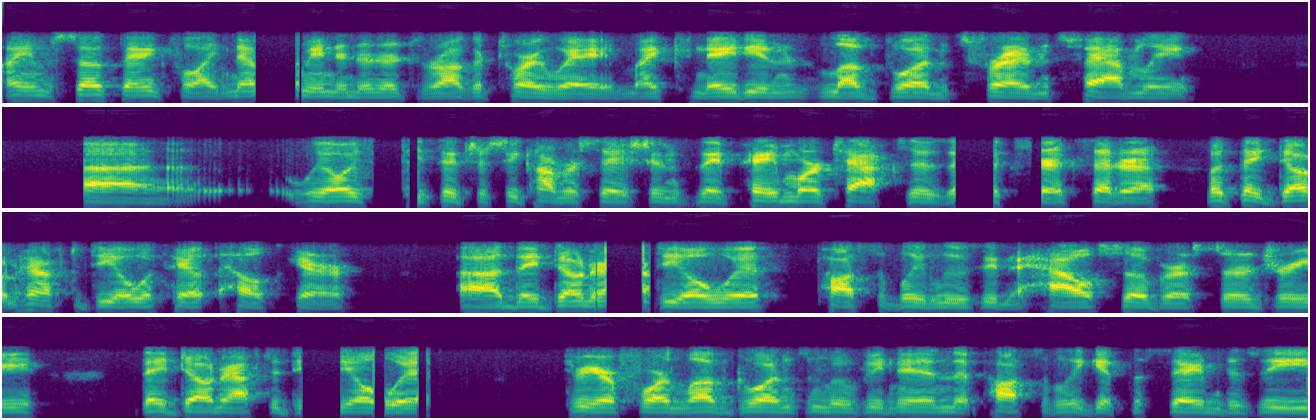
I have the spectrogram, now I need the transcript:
I am so thankful. I never mean it in a derogatory way. My Canadian loved ones, friends, family, uh, we always have these interesting conversations. They pay more taxes, et cetera, et cetera, but they don't have to deal with health care. Uh, they don't have to deal with possibly losing a house over a surgery. They don't have to deal with three or four loved ones moving in that possibly get the same disease.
